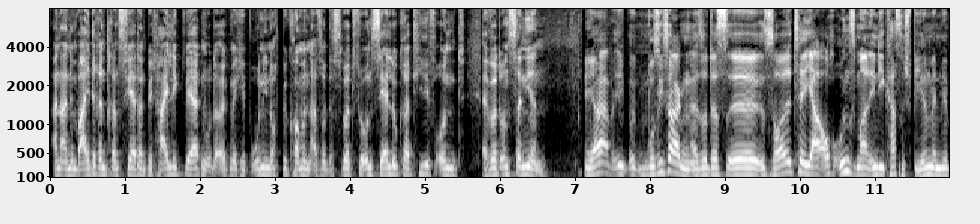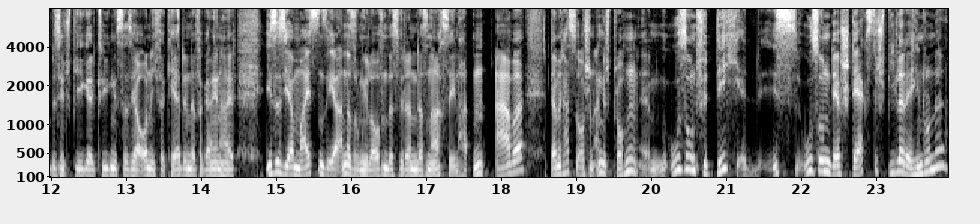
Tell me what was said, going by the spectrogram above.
an einem weiteren Transfer dann beteiligt werden oder irgendwelche Boni noch bekommen. Also das wird für uns sehr lukrativ und er wird uns sanieren. Ja, muss ich sagen. Also das äh, sollte ja auch uns mal in die Kassen spielen. Wenn wir ein bisschen Spielgeld kriegen, ist das ja auch nicht verkehrt. In der Vergangenheit ist es ja meistens eher andersrum gelaufen, dass wir dann das Nachsehen hatten. Aber damit hast du auch schon angesprochen. Ähm, Usun für dich, ist Usun der stärkste Spieler der Hinrunde?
